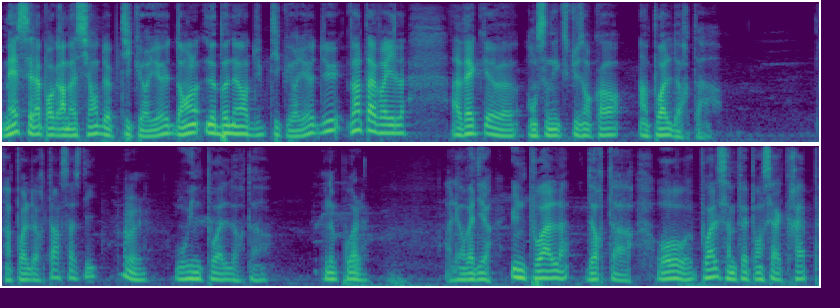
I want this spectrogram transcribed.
Mais c'est la programmation de Petit Curieux dans le bonheur du Petit Curieux du 20 avril, avec, euh, on s'en excuse encore, un poil de retard. Un poil de retard, ça se dit Oui. Ou une poêle de retard Une poêle. Allez, on va dire une poêle de retard. Oh, poêle, ça me fait penser à crêpe.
